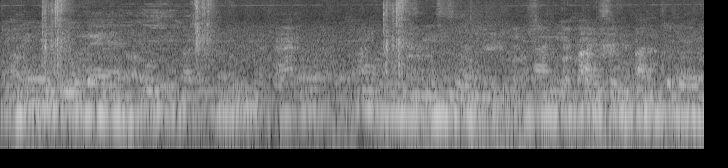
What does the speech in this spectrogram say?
ขอให้ดูแลคุณนะคะให้มีสุขนะคะมีความสุขความเจริญ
